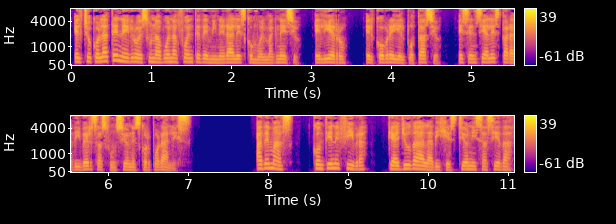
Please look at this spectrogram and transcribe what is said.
El chocolate negro es una buena fuente de minerales como el magnesio, el hierro, el cobre y el potasio, esenciales para diversas funciones corporales. Además, contiene fibra, que ayuda a la digestión y saciedad.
